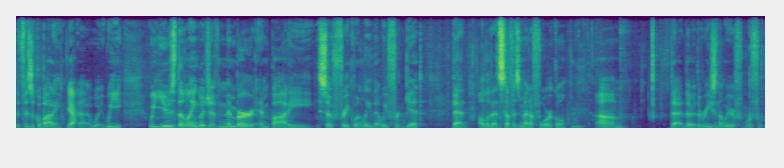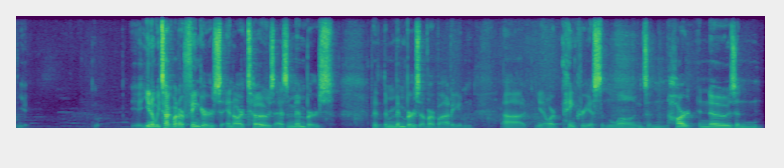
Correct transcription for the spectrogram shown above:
the physical body. Yeah. Uh, we we use the language of member and body so frequently that we forget that all of that stuff is metaphorical. Mm. Um, that the the reason that we refer, refer, you know we talk about our fingers and our toes as members, but they're members of our body and. Uh, you know, our pancreas and lungs and heart and nose and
